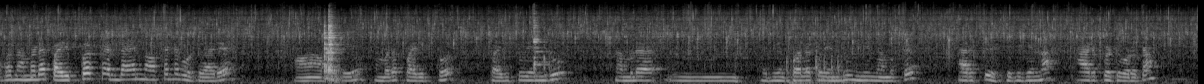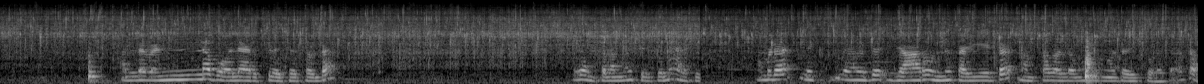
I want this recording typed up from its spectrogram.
അപ്പോൾ നമ്മുടെ പരിപ്പൊക്കെ എന്തായാലും നോക്കേണ്ട കൂട്ടുകാർ ആ അതെ നമ്മുടെ പരിപ്പ് പരിപ്പ് വെന്തു. നമ്മുടെ മുരിങ്ങക്കോലൊക്കെ വെന്തു. ഇനി നമുക്ക് അരച്ച് വെച്ചിരിക്കുന്ന അരപ്പിട്ട് കൊടുക്കാം. നല്ല വെണ്ണ പോലെ അരച്ച് വെച്ചിട്ടുണ്ട്. ഇത് നമുക്ക് നമ്മൾ ശരിക്കും ഇറക്കി നമ്മുടെ മിക്സ് ഇത് ജാറ് ഒന്ന് കഴുകിയിട്ട് നമുക്ക് വെള്ളം കൂടി ഇങ്ങോട്ട് ഒഴിച്ച് കൊടുക്കാം കേട്ടോ.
